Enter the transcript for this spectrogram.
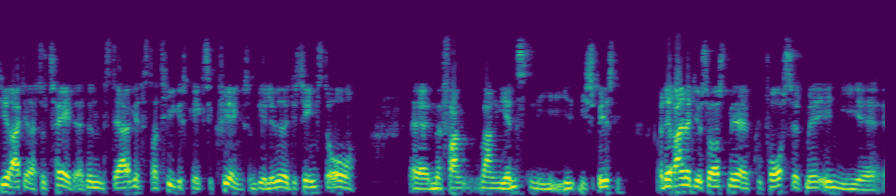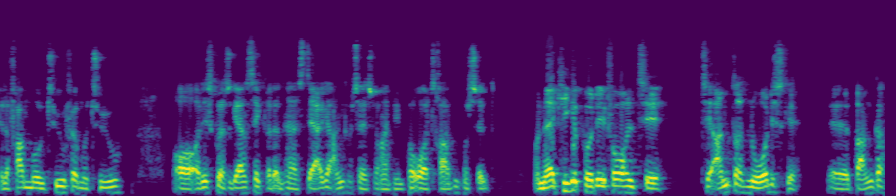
direkte resultat af den stærke strategiske eksekvering, som de har leveret de seneste år øh, med Frank Wang Jensen i, i, i spidsen. Og det regner de jo så også med at kunne fortsætte med ind i, øh, eller frem mod 2025. Og, og det skulle altså gerne sikre den her stærke ankersagsforretning på over 13 procent. Og når jeg kigger på det i forhold til, til andre nordiske øh, banker,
